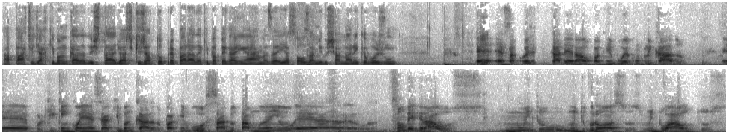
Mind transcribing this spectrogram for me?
a parte de arquibancada do estádio, acho que já estou preparado aqui para pegar em armas, aí é só os amigos chamarem que eu vou junto. É, essa coisa de cadeirar o Pacaembu é complicado, é, porque quem conhece a arquibancada do Pacaembu sabe o tamanho, é, são degraus muito, muito grossos, muito altos,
